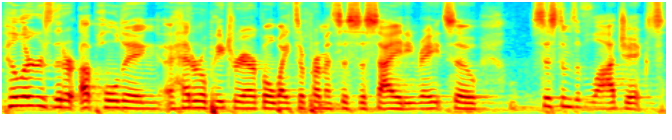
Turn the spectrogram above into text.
pillars that are upholding a heteropatriarchal white supremacist society, right? So systems of logics.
